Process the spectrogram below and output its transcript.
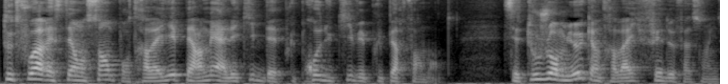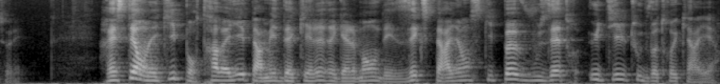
Toutefois, rester ensemble pour travailler permet à l'équipe d'être plus productive et plus performante. C'est toujours mieux qu'un travail fait de façon isolée. Rester en équipe pour travailler permet d'acquérir également des expériences qui peuvent vous être utiles toute votre carrière.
